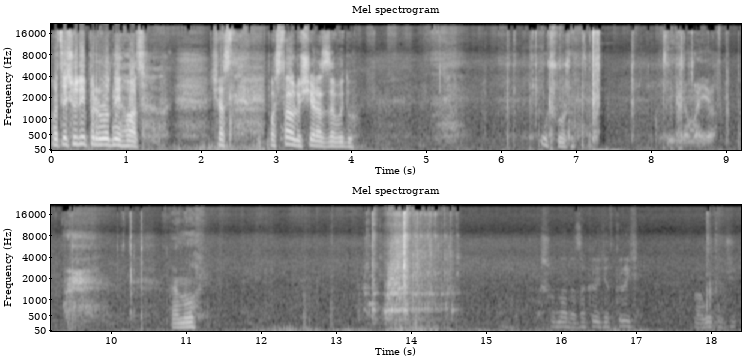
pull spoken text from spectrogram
оце сюди природний газ. Зараз поставлю ще раз заведу. Ну що ж. Ё-моё. А ну. Что надо закрыть, открыть, а выключить.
